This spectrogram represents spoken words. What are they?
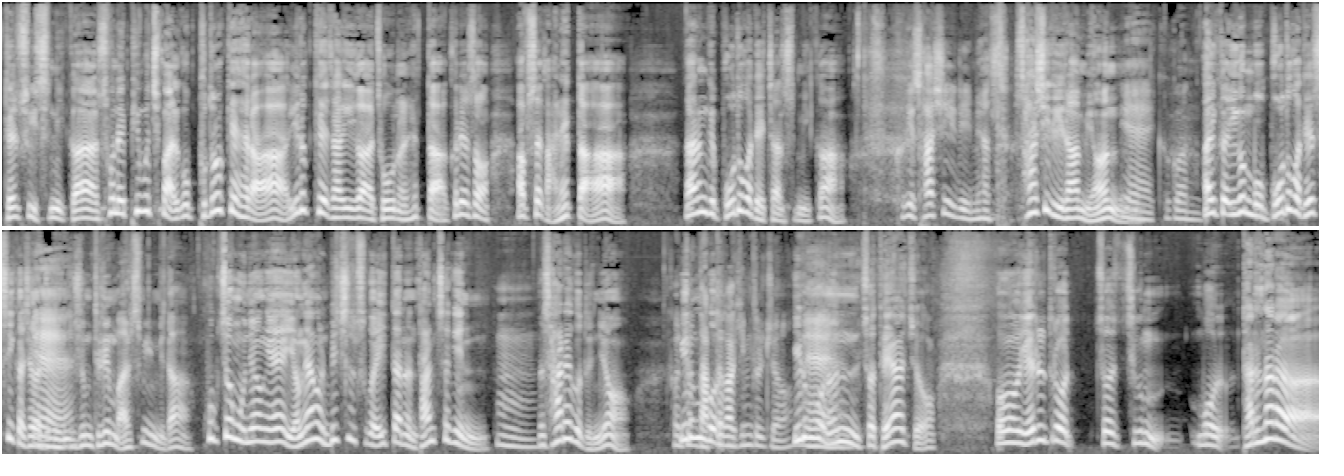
될 수 있으니까 손에 피 묻지 말고 부드럽게 해라. 이렇게 자기가 조언을 했다. 그래서 압수수색 안 했다. 라는 게 보도가 됐지 않습니까? 그게 사실이면 사실이라면 예, 그건 아니 그러니까 이건 뭐 보도가 됐으니까 제가 예. 지금 드리는 말씀입니다. 국정 운영에 영향을 미칠 수가 있다는 단적인 음. 사례거든요. 이런 납득하기 거, 힘들죠. 이런 예. 거는 저 돼야죠. 어 예를 들어 저 지금 뭐 다른 나라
